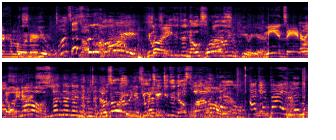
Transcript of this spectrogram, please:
I'm the winner. I'm the winner. That's cool. Chloe, can we Sorry. change it to no We're smiling? superior. Me and Xander are the winners. No, no, no, no, no. Chloe, can we change it to no smiling? Yeah. Okay, fine. Then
